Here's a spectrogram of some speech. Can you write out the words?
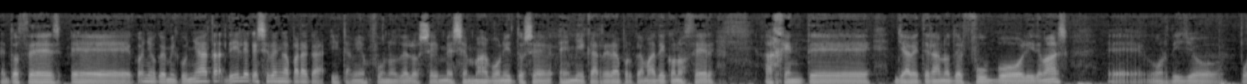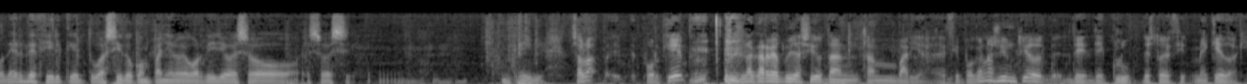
Entonces, eh, coño, que mi cuñata, dile que se venga para acá. Y también fue uno de los seis meses más bonitos en, en mi carrera, porque además de conocer a gente ya veteranos del fútbol y demás, eh, Gordillo, poder decir que tú has sido compañero de Gordillo, eso, eso es increíble. Salva, ¿por qué la carrera tuya ha sido tan tan variada? Es decir, ¿por qué no has sido un tío de, club? De esto de decir, me quedo aquí.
